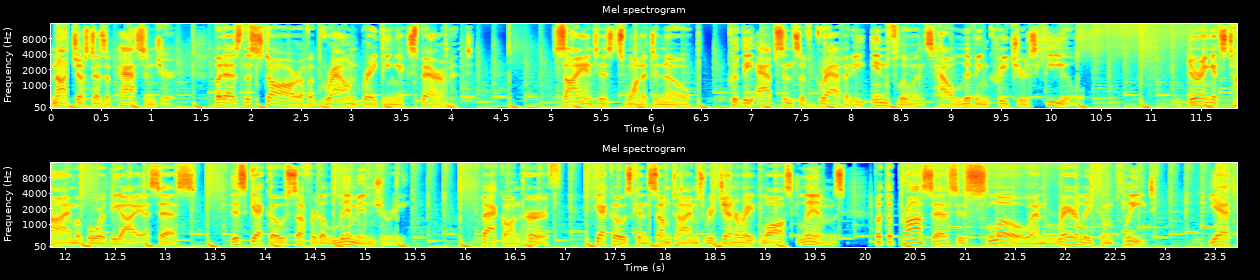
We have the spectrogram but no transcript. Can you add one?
not just as a passenger, but as the star of a groundbreaking experiment. Scientists wanted to know, could the absence of gravity influence how living creatures heal? During its time aboard the ISS, this gecko suffered a limb injury. Back on Earth, geckos can sometimes regenerate lost limbs, but the process is slow and rarely complete. Yet,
